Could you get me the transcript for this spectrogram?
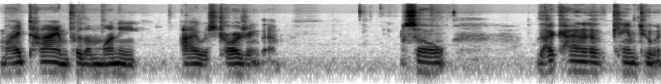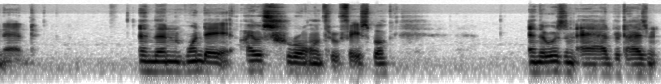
my time for the money I was charging them. So that kind of came to an end. And then one day I was scrolling through Facebook and there was an advertisement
